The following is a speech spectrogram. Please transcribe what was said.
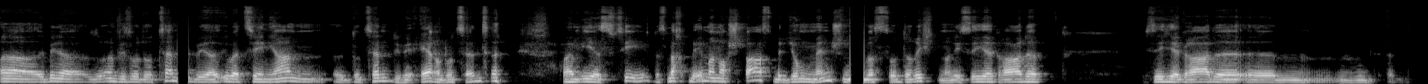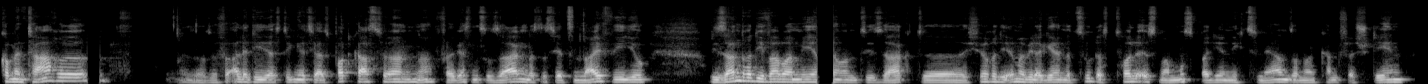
äh, ich bin ja so irgendwie so Dozent, bin ja über zehn Jahren äh, Dozent, ich bin Ehrendozent beim IST. Das macht mir immer noch Spaß, mit jungen Menschen was zu unterrichten. Und ich sehe hier gerade, ich sehe hier gerade ähm, Kommentare also, also für alle, die das Ding jetzt hier als Podcast hören, ne, vergessen zu sagen, das ist jetzt ein Live-Video. Die Sandra, die war bei mir und sie sagt, äh, ich höre dir immer wieder gerne zu. Das Tolle ist, man muss bei dir nichts lernen, sondern kann verstehen.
